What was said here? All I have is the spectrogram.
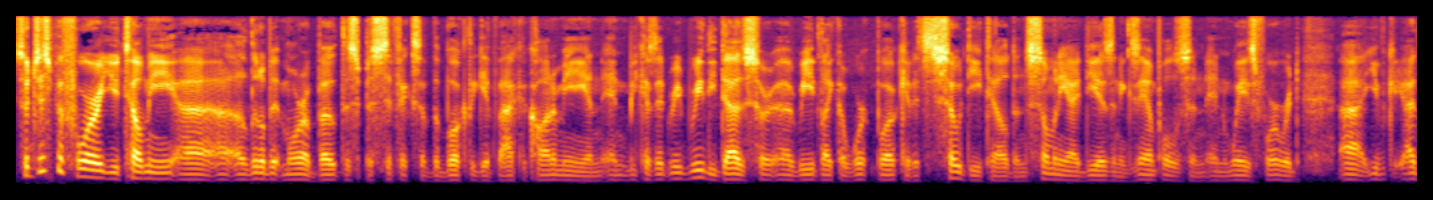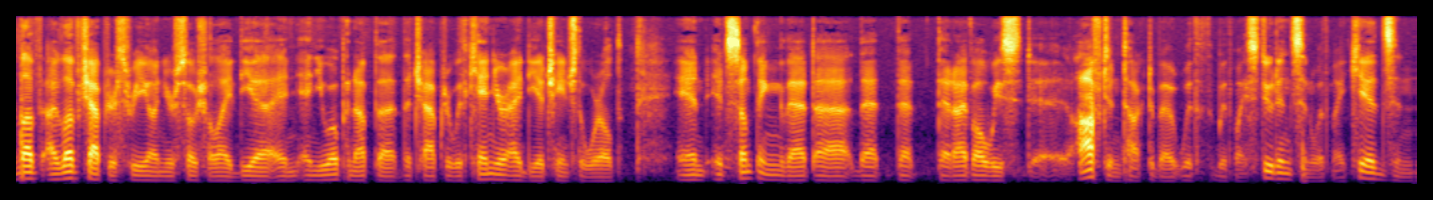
So, just before you tell me uh, a little bit more about the specifics of the book, The Give Back Economy, and, and because it re- really does sort of uh, read like a workbook, and it's so detailed and so many ideas and examples and, and ways forward. Uh, I love I love chapter three on your social idea, and, and you open up the, the chapter with "Can your idea change the world?" And it's something that uh, that that that I've always uh, often talked about with, with my students and with my kids and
